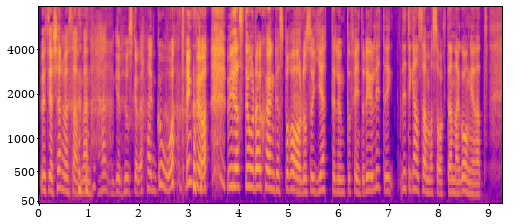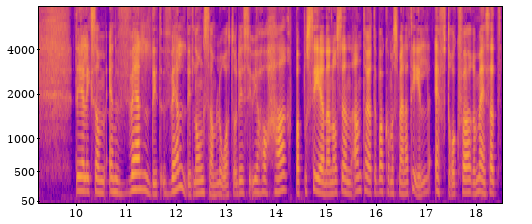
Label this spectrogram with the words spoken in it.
vet jag kände mig såhär, men herregud hur ska det här gå? Tänkte jag. Vi stod där och sjöng Desperado så jättelugnt och fint och det är ju lite, lite grann samma sak denna gången att det är liksom en väldigt, väldigt långsam låt och det är, vi har harpa på scenen och sen antar jag att det bara kommer smälla till efter och före mig så att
